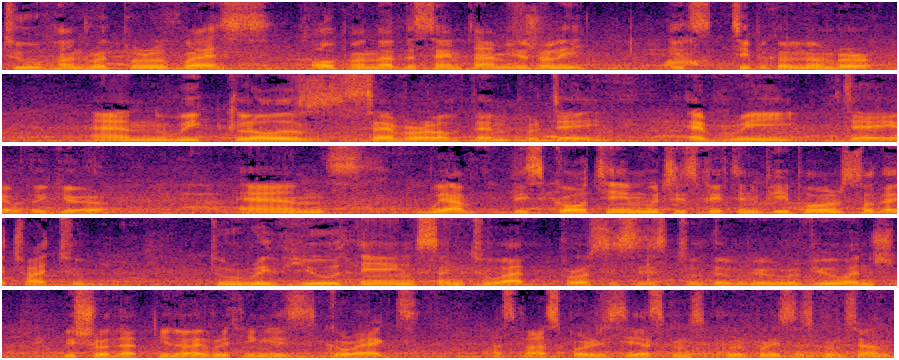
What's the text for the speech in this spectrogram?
200 pull requests open at the same time usually. It's typical number, and we close several of them per day, every day of the year. And we have this core team, which is 15 people, so they try to to review things and to add processes to the review and sh- be sure that you know everything is correct as far as policy is, con- policy is concerned.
